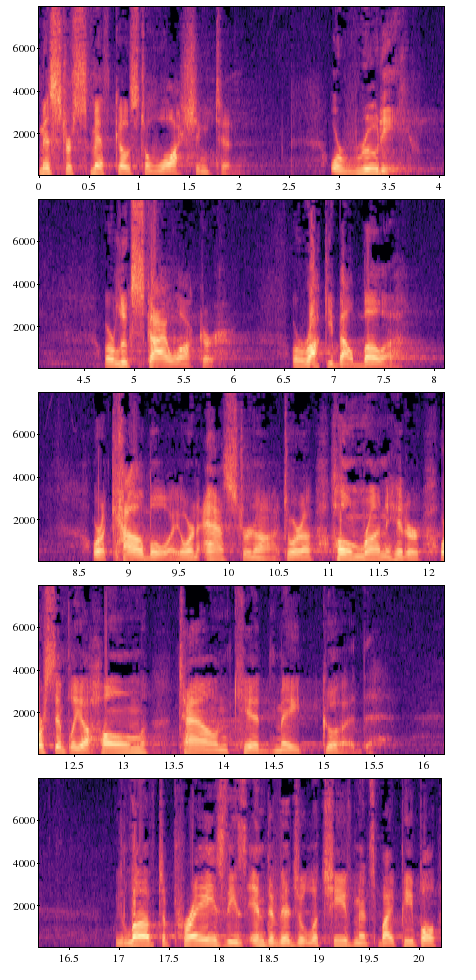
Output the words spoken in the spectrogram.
Mr. Smith goes to Washington, or Rudy, or Luke Skywalker, or Rocky Balboa or a cowboy or an astronaut or a home run hitter or simply a hometown kid made good. We love to praise these individual achievements by people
